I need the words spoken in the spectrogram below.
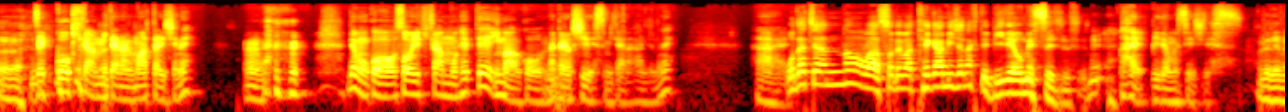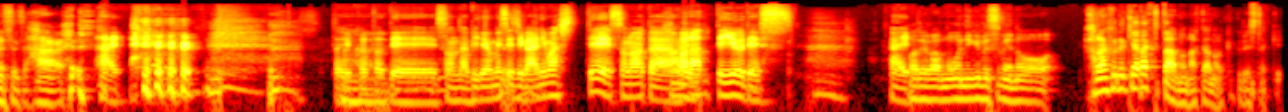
うん絶好期間みたいなのもあったりしてね。うん。でも、こう、そういう期間も経て、今はこう、仲良しですみたいな感じのね。はい小。田ちゃんのは、それは手紙じゃなくてビデオメッセージですよね。はい。ビデオメッセージです。ビデオメッセージ。はい。はい。ということで、そんなビデオメッセージがありまして、その後は、はい笑って言うです。はいこ。れはモーニング娘。のカラフルキャラクターの中の曲でしたっけ？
